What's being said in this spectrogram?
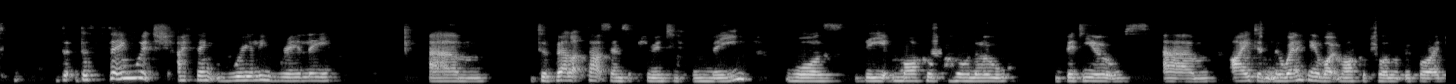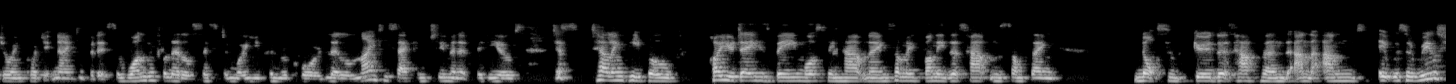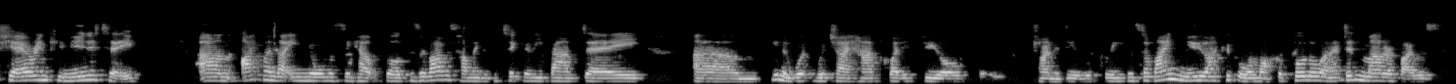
the, the thing which I think really, really um, developed that sense of community for me was the Marco Polo videos. Um, I didn't know anything about Marco Polo before I joined Project 90, but it's a wonderful little system where you can record little 90 second, two minute videos, just telling people how your day has been, what's been happening, something funny that's happened, something not so good that's happened. And and it was a real sharing community. And i find that enormously helpful because if i was having a particularly bad day um, you know which i had quite a few of trying to deal with grief and stuff i knew i could go on marco polo and it didn't matter if i was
